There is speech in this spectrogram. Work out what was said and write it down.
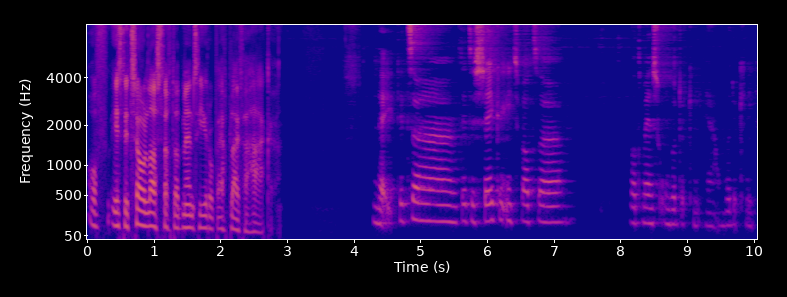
Of is dit zo lastig dat mensen hierop echt blijven haken? Nee, dit, uh, dit is zeker iets wat, uh, wat mensen onder de knie, ja, onder de knie,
